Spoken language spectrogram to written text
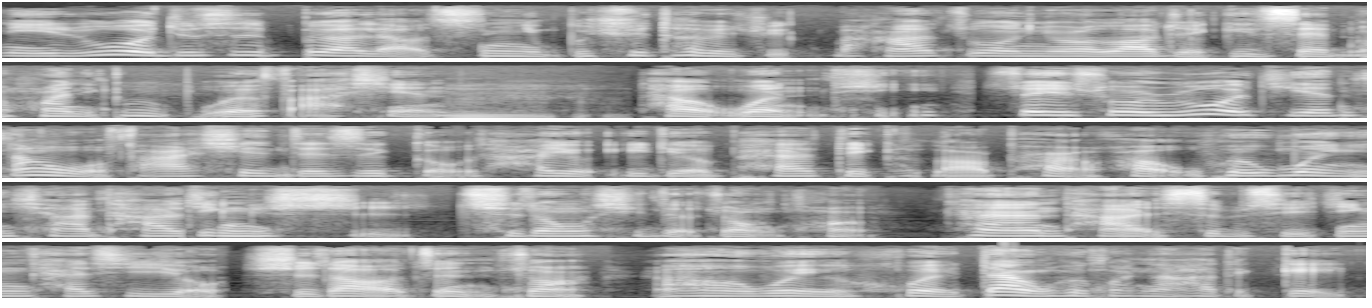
你如果就是不了了之，你不去特别去把它做 neurologic exam 的话，你根本不会发现它有问题。所以说，如果今天当我发现这只狗它有 idiopathic LAPR 的话，我会问一下它进食吃东西的状况，看看它是不是已经开始有食道的症状。然后我也会，但我会观察它的 gait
